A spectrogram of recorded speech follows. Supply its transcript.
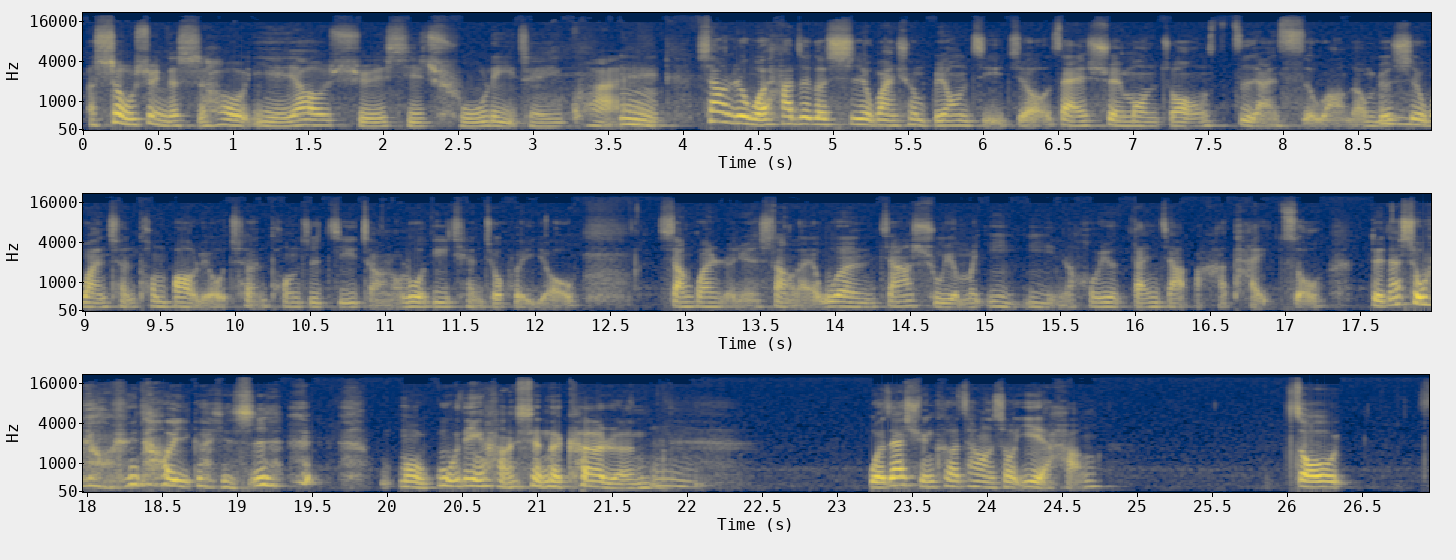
受训的时候也要学习处理这一块。嗯，像如果他这个是完全不用急救，在睡梦中自然死亡的，我们就是完成通报流程，通知机长，然后落地前就会有相关人员上来问家属有没有异议，然后又担架把他抬走。对，但是我有遇到一个也是某固定航线的客人，嗯，我在巡客舱的时候夜航走。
